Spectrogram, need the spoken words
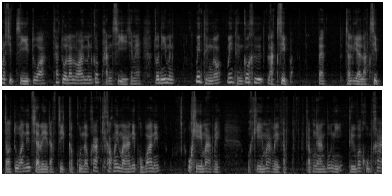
มันสิบสี่ตัว ถ้าตัวละร้อยมันก็พันสี่ใช่ไหมตัวนี้มันไม่ถึงร้อยไม่ถึงก็คือหลักสิบแต่เฉลี่ยหลักสิบต่อตัวนี่เฉลี่ยหลักสิบกับคุณภาพที่เขาให้มานี่ผมว่านี่โอเคมากเลย โอเคมากเลยครับ กับงานพวกนี้ถือว่าคุ้มค่า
